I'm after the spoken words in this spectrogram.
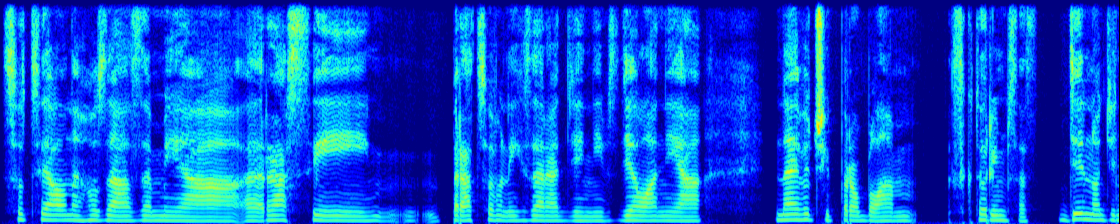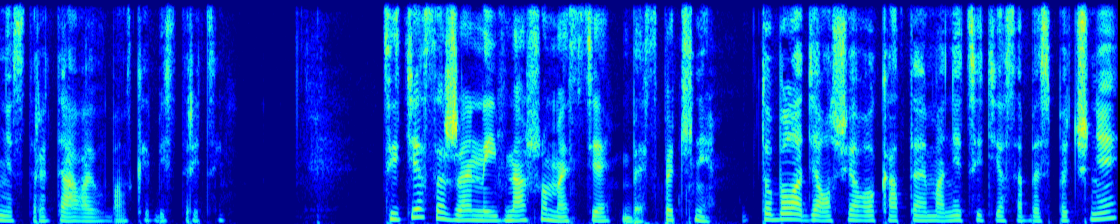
sociálneho zázemia, rasy, pracovných zaradení, vzdelania. Najväčší problém, s ktorým sa dennodenne stretávajú v Banskej Bystrici. Cítia sa ženy v našom meste bezpečne? To bola ďalšia veľká téma. Necítia sa bezpečne,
